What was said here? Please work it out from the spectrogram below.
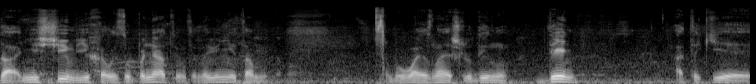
да, ні з чим їхали зупиняти. На війні там буває, знаєш, людину день, а таке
